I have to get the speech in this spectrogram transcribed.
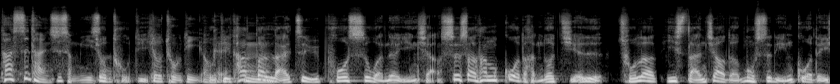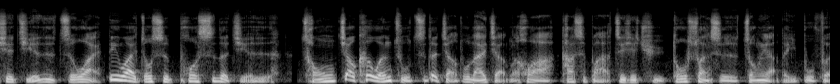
他斯坦是什么意思？就土地，就土地，土地，它嗯都来自于波斯文的影响。事实上，他们过的很多节日，除了伊斯兰教的穆斯林过的一些节日之外，另外都是波斯的节日。从教科文组织的角度来讲的话，它是把这些区域都算是中亚的一部分。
